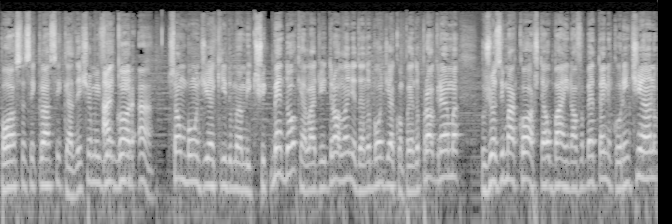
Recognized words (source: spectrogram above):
possa se classificar. Deixa eu me ver Agora, aqui. Ah. Só um bom dia aqui do meu amigo Chico Bendô, que é lá de Hidrolândia, dando um bom dia, acompanhando o programa. O Josimar Costa, é o Bar em Nova Betânia, corintiano.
